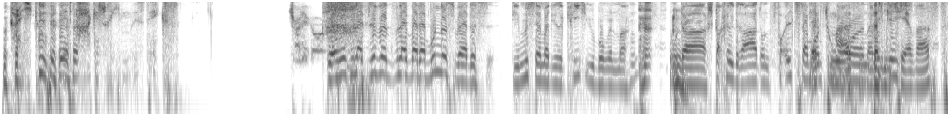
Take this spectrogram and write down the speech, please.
Kraichgau mit A geschrieben, Mystics. Entschuldigung. Ja, also vielleicht sind wir vielleicht bei der Bundeswehr, das, die müssen ja immer diese Kriechübungen machen. Unter Stacheldraht und Mal, als du beim richtig, Militär warst.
